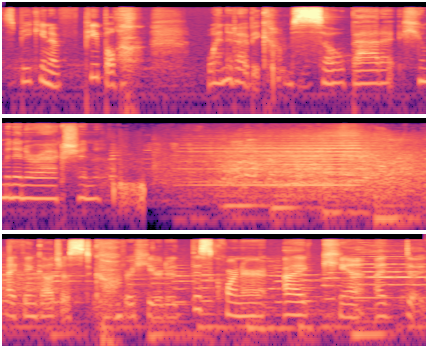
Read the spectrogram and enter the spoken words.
Speaking of people, When did I become so bad at human interaction? I think I'll just go over here to this corner. I can't, I d-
